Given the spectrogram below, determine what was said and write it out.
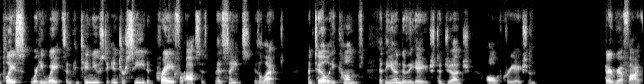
the place where he waits and continues to intercede and pray for us, his, his saints, his elect, until he comes at the end of the age to judge all of creation. Paragraph 5.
